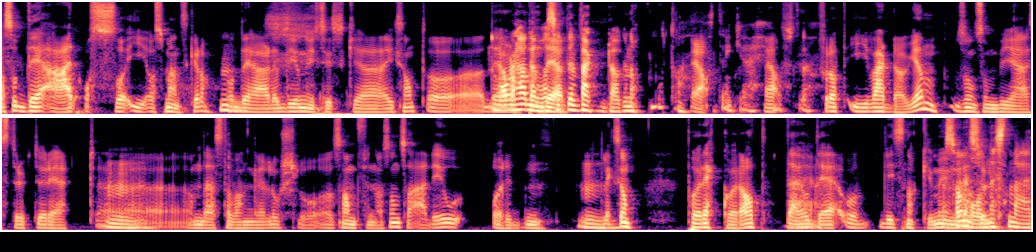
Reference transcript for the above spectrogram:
Altså, det er også i oss mennesker, da. Mm. Og det er det dionysiske, ikke sant. Og Du det må vel ha noe å sette hverdagen opp mot, da, Ja. tenker jeg Ja, ofte. for at i hverdagen, sånn som vi er strukturert, Mm. uh, om det er Stavanger eller Oslo og samfunnet og sånn, så er vi jo orden, Mm. liksom. På rekke og rad. Det er jo det, og vi snakker mye Sånn om må det nesten være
